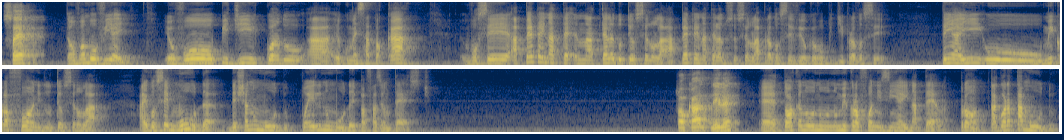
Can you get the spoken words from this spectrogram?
Certo. Então vamos ouvir aí. Eu vou pedir quando a, eu começar a tocar, você aperta aí na, te, na tela do teu celular, aperta aí na tela do seu celular para você ver o que eu vou pedir para você. Tem aí o microfone do teu celular. Aí você muda, deixa no mudo, põe ele no mudo aí para fazer um teste. Tocar nele, é? É, toca no, no, no, microfonezinho aí na tela. Pronto, agora tá mudo.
